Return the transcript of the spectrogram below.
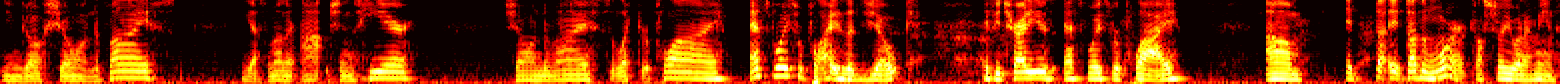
you can go show on device you got some other options here show on device select reply s voice reply is a joke if you try to use s voice reply um, it, it doesn't work I'll show you what I mean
